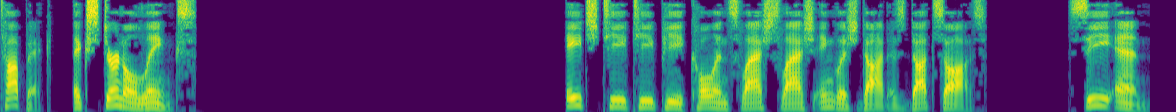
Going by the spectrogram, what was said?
Topic: External links. http colon slash slash english dot is dot cas cn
